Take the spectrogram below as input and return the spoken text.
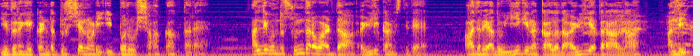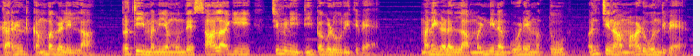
ಎದುರಿಗೆ ಕಂಡ ದೃಶ್ಯ ನೋಡಿ ಇಬ್ಬರು ಶಾಕ್ ಆಗ್ತಾರೆ. ಅಲ್ಲಿ ಒಂದು ಸುಂದರವಾದ ಹಳ್ಳಿ ಕಾಣಿಸ್ತಿದೆ. ಆದರೆ ಅದು ಈಗಿನ ಕಾಲದ ಹಳ್ಳಿಯ ತರ ಅಲ್ಲ. ಅಲ್ಲಿ ಕರೆಂಟ್ ಕಂಬಗಳಿಲ್ಲ. ಪ್ರತಿ ಮನೆಯ ಮುಂದೆ ಸಾಲಾಗಿ ಚಿಮಿಣಿ ದೀಪಗಳು ಉರಿತಿವೆ. ಮನೆಗಳೆಲ್ಲ ಮಣ್ಣಿನ ಗೋಡೆ ಮತ್ತು ಅಂಚಿನ ಮಾಡು ಹೊಂದಿವೆ.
